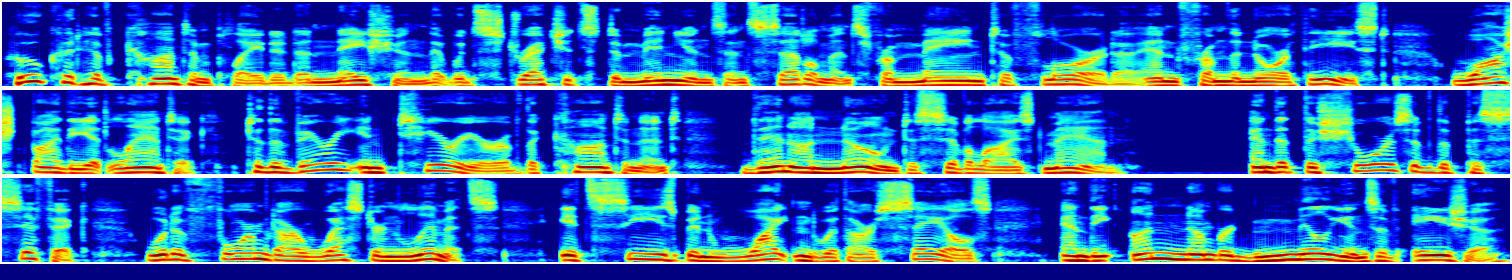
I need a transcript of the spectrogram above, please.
who could have contemplated a nation that would stretch its dominions and settlements from Maine to Florida and from the Northeast, washed by the Atlantic, to the very interior of the continent then unknown to civilized man? And that the shores of the Pacific would have formed our western limits, its seas been whitened with our sails, and the unnumbered millions of Asia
